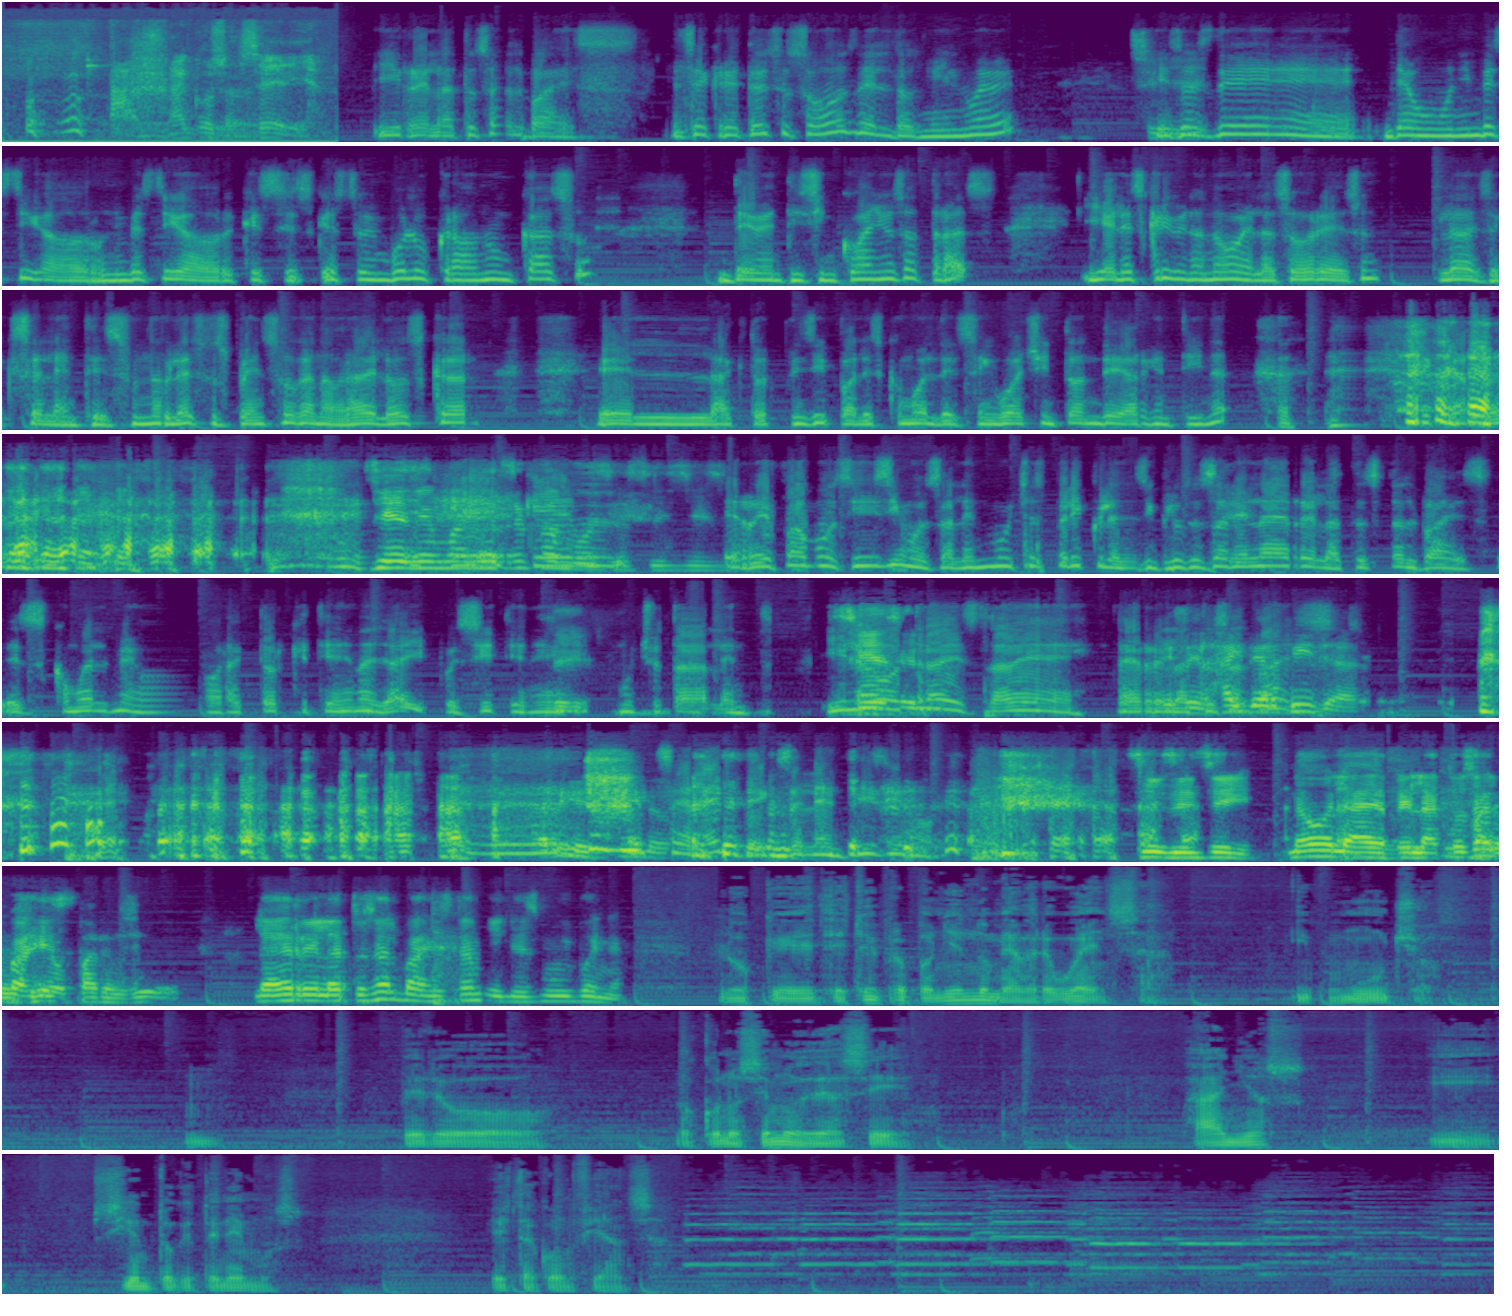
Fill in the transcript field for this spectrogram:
Ah, es una cosa seria. Y Relatos Salvajes. El secreto de sus ojos del 2009. Eso es de, de, un investigador, un investigador que, que estuvo involucrado en un caso de 25 años atrás y él escribió una novela sobre eso. Es excelente, es una novela de suspenso ganadora del Oscar. El actor principal es como el de Saint Washington de Argentina. sí, es, es re famoso. Sí, sí, Es re famosísimo, salen muchas películas, incluso sale la de Relatos Salvajes. Es como el mejor actor que tienen allá y pues sí, tiene mucho talento. Y la otra es la de, la de Relatos es el Villa. Excelente, excelentísimo. Sí, sí, sí. No, la de Relatos Salvajes. La de Relatos Salvajes también es muy buena. Lo que te estoy proponiendo me avergüenza. Y mucho. Mm. Pero nos conocemos desde hace años y siento que tenemos esta confianza.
